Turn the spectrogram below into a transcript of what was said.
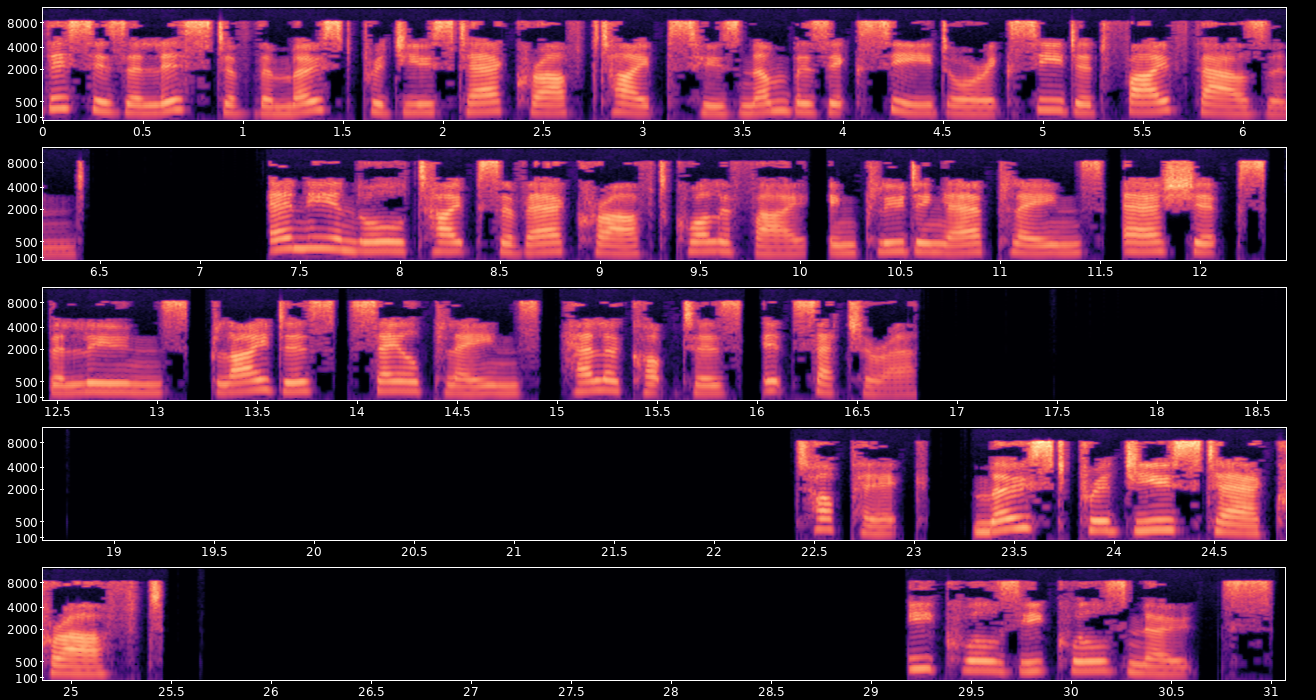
This is a list of the most produced aircraft types whose numbers exceed or exceeded 5,000. Any and all types of aircraft qualify, including airplanes, airships, balloons, gliders sailplanes, helicopters, etc. Topic: Most produced aircraft Notes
